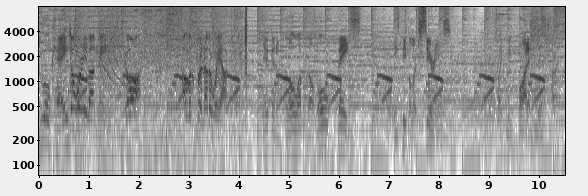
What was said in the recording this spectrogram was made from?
You okay? Don't worry about me. Go on. I'll look for another way out. They're gonna blow up the whole base. These people are serious. Looks like we bought it this time.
